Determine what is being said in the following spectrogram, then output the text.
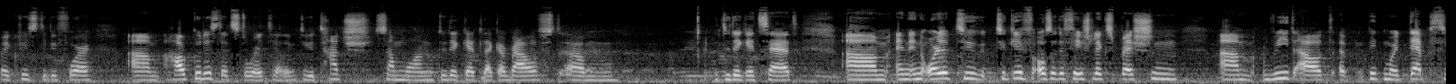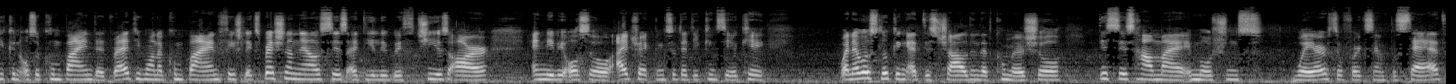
by Christy before um, how good is that storytelling? Do you touch someone? Do they get like aroused? Um, do they get sad? Um, and in order to, to give also the facial expression um, read out a bit more depth, you can also combine that, right? You want to combine facial expression analysis, ideally with GSR, and maybe also eye tracking, so that you can say, okay, when I was looking at this child in that commercial, this is how my emotions were. So, for example, sad,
